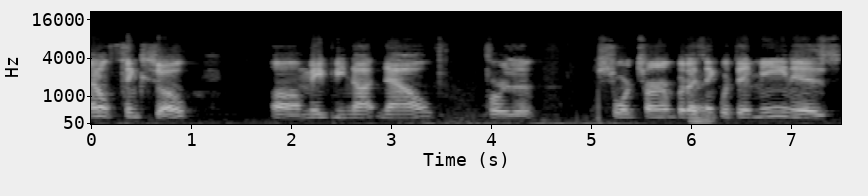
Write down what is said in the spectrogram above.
I don't think so. Um, maybe not now for the short term, but right. I think what they mean is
